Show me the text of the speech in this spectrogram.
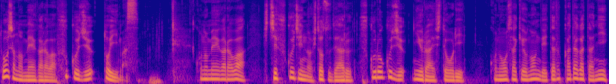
当社の銘柄は福寿と言います。この銘柄は七福神の一つである福六寿に由来しておりこのお酒を飲んでいただく方々に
